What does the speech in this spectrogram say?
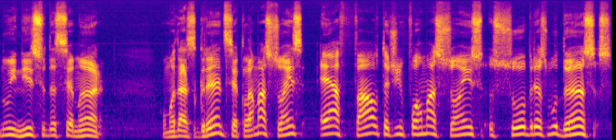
no início da semana. Uma das grandes reclamações é a falta de informações sobre as mudanças,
